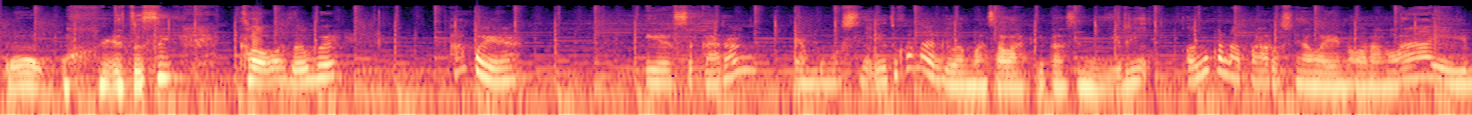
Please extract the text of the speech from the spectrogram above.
wow itu sih kalau maksud gue apa ya? Ya sekarang emosi itu kan adalah masalah kita sendiri. Lalu kenapa harus nyalain orang lain?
